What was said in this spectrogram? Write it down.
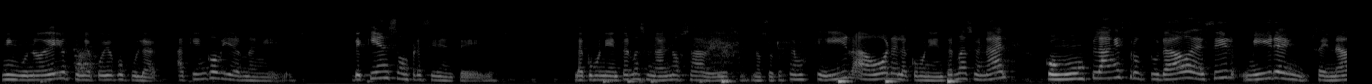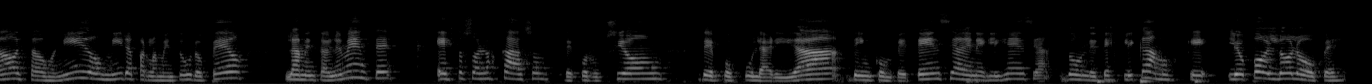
Ninguno de ellos tiene apoyo popular. ¿A quién gobiernan ellos? ¿De quién son presidentes ellos? La comunidad internacional no sabe eso. Nosotros tenemos que ir ahora a la comunidad internacional con un plan estructurado de decir, miren, Senado de Estados Unidos, mira, Parlamento Europeo, lamentablemente, estos son los casos de corrupción, de popularidad, de incompetencia, de negligencia, donde te explicamos que Leopoldo López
